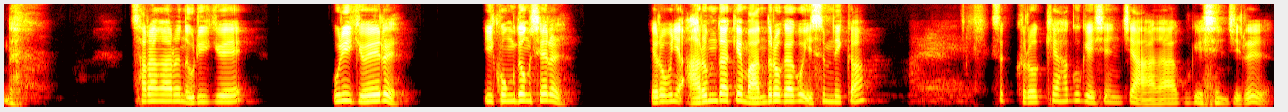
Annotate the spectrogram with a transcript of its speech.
네. 사랑하는 우리 교회 우리 교회를 이 공동체를 여러분이 아름답게 만들어 가고 있습니까? 그래서 그렇게 하고 계신지 안 하고 계신지를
